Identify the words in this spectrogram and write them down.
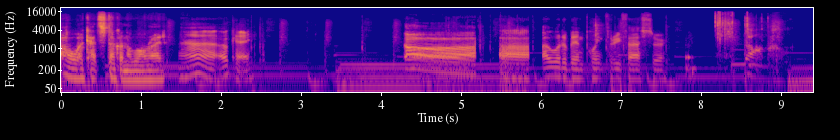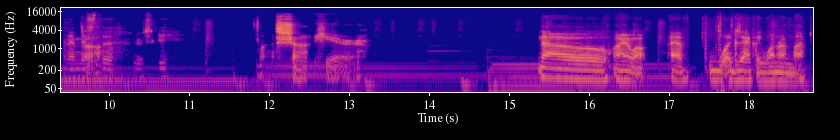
Oh, I got stuck on the wall ride. Ah, okay. Oh, uh, I would have been 0.3 faster. And I missed Oh. the risky. Last shot here. No. All right, well, I have exactly one run left.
